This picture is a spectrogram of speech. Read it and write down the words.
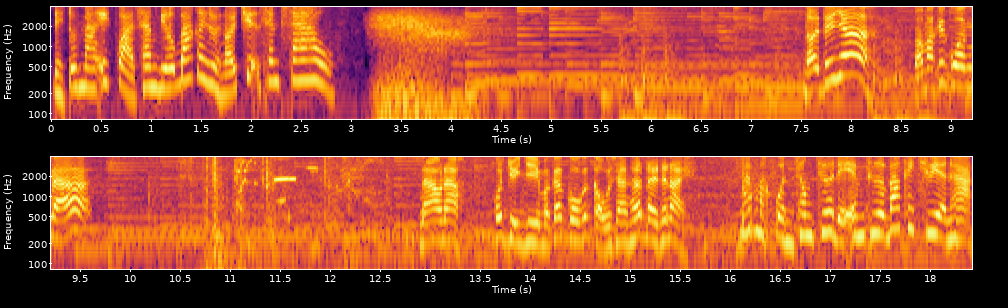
Để tôi mang ít quả sang biếu bác ấy rồi nói chuyện xem sao. Đợi tí nhá Vào mặc cái quần đã. Nào nào Có chuyện gì mà các cô các cậu sang hết đây thế này? Bác mặc quần xong chưa để em thưa bác cái chuyện hả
